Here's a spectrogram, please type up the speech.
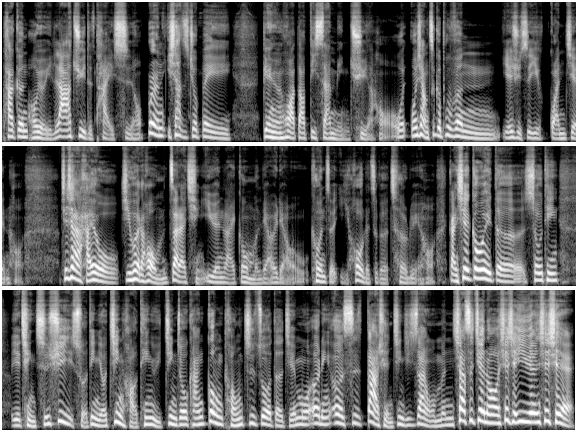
他跟侯友谊拉锯的态势哦，不然一下子就被边缘化到第三名去。然后我我想这个部分也许是一个关键哈。接下来还有机会的话，我们再来请议员来跟我们聊一聊柯文哲以后的这个策略哈。感谢各位的收听。也请持续锁定由静好听与静周刊共同制作的节目《二零二四大选晋级战》，我们下次见哦！谢谢议员，谢谢，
